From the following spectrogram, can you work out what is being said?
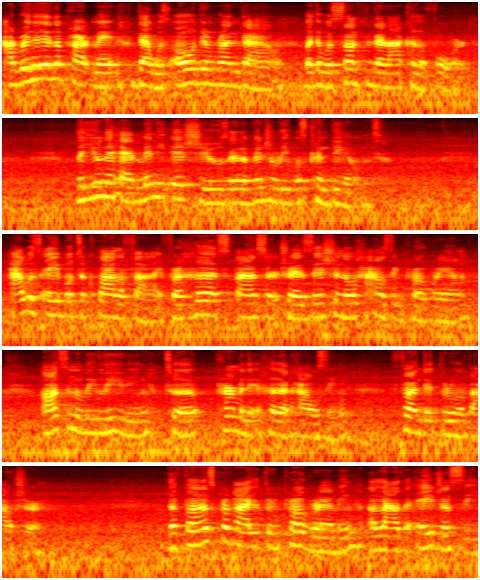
I rented an apartment that was old and run down, but it was something that I could afford. The unit had many issues and eventually was condemned. I was able to qualify for HUD-sponsored transitional housing program, ultimately leading to permanent HUD housing funded through a voucher. The funds provided through programming allow the agency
